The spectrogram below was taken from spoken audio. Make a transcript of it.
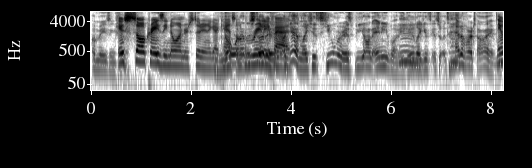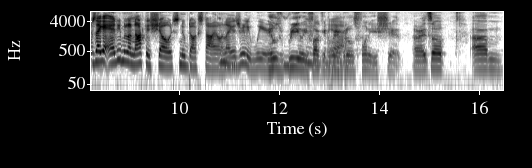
amazing. Show. It's so crazy. No one understood it and it got no canceled understood really it. fast. Again, like his humor is beyond anybody, Mm. dude. Like it's it's, it's ahead of our time. It was like an Andy Milonakis show, Snoop Dogg style. Like it's really weird. It was really fucking weird, but it was funny as shit. All right, so, um,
